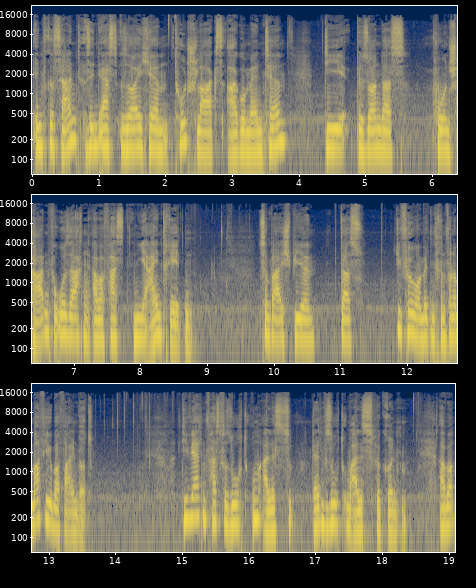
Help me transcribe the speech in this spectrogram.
Interessant sind erst solche Totschlagsargumente, die besonders hohen Schaden verursachen, aber fast nie eintreten. Zum Beispiel, dass die Firma mittendrin von der Mafia überfallen wird. Die werden fast versucht, um alles zu, werden versucht, um alles zu begründen. Aber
